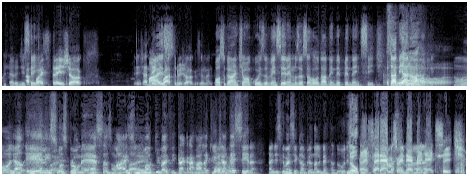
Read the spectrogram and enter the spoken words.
Rogério disse Após aí. três jogos. Já mas tem quatro jogos, viu, mano? Posso garantir uma coisa: venceremos essa rodada Independente City. Sabia, não? Olha, ele e suas promessas, mais uma que vai ficar gravada aqui. Já a terceira. Já disse que vai ser campeão da Libertadores. Não. Seremos o Independente City.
